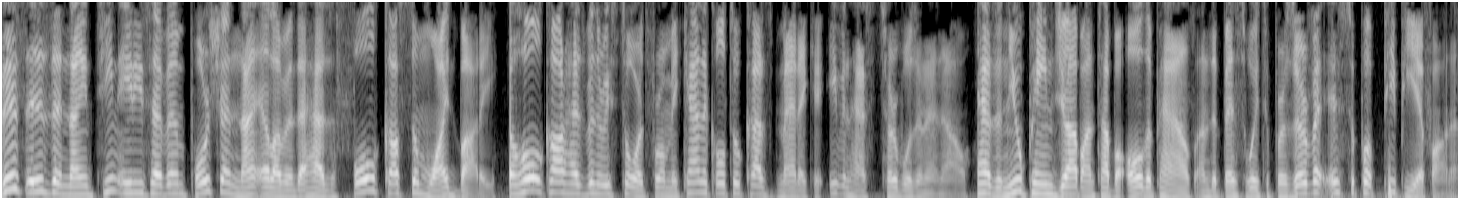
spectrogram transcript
This is a 1987 Porsche 911 that has full custom wide body. The whole car has been restored from mechanical to cosmetic. It even has turbos in it now. It has a new paint job on top of all the panels and the best way to preserve it is to put PPF on it.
